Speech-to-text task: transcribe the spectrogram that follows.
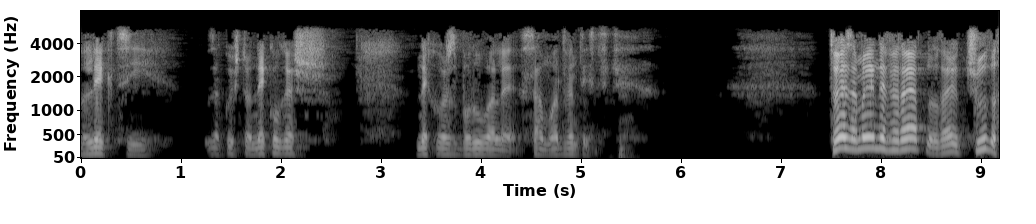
лекции за кои што некогаш некогаш зборувале само адвентистите. Тоа е за мене неверојатно, тоа е чудо.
